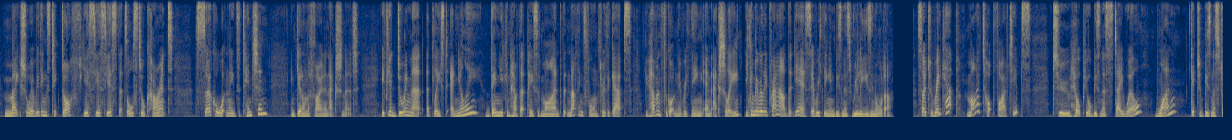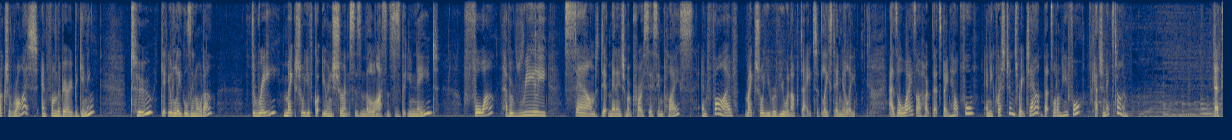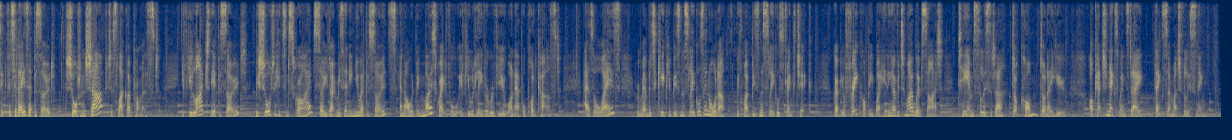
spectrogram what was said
make sure everything's ticked off. Yes, yes, yes, that's all still current. Circle what needs attention and get on the phone and action it. If you're doing that at least annually, then you can have that peace of mind that nothing's fallen through the gaps, you haven't forgotten everything, and actually, you can be really proud that yes, everything in business really is in order. So, to recap, my top five tips to help your business stay well one, get your business structure right and from the very beginning. Two, get your legals in order. Three, make sure you've got your insurances and the licenses that you need. Four, have a really sound debt management process in place. And five, make sure you review and update at least annually. As always, I hope that's been helpful. Any questions, reach out. That's what I'm here for. Catch you next time. That's it for today's episode. Short and sharp, just like I promised. If you liked the episode, be sure to hit subscribe so you don't miss any new episodes, and I would be most grateful if you would leave a review on Apple Podcast. As always, remember to keep your business legals in order with my Business Legal Strength Check. Grab your free copy by heading over to my website, tmsolicitor.com.au. I'll catch you next Wednesday. Thanks so much for listening.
